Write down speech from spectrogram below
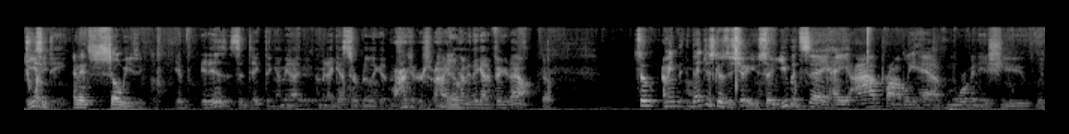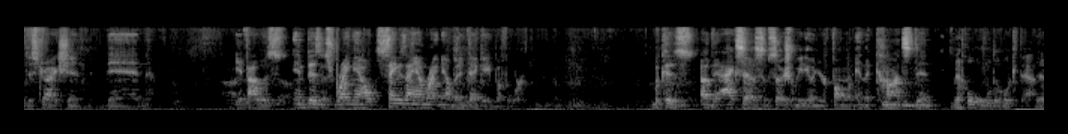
Twenty easy, deep. and it's so easy. It, it is. It's addicting. I mean, I, I mean, I guess they're really good marketers, right? Yeah. I mean, they got it figured out. Yeah. So, I mean, that just goes to show you. So, you would say, hey, I probably have more of an issue with distraction than if I was in business right now, same as I am right now, but a decade before. Because of the access of social media on your phone and the constant Yeah. pull to look at that. Yeah.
